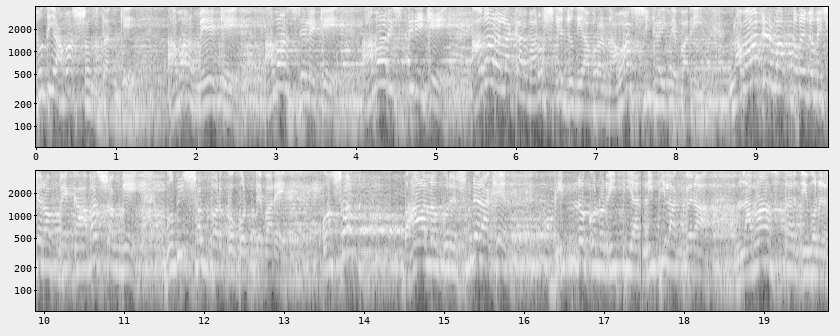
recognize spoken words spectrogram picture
যদি আমার সন্তানকে, আমার মেয়েকে, আমার ছেলেকে, আমার স্ত্রীকে, আমার এলাকার মানুষকে যদি আমরা নামাজ শিখাইতে পারি, নামাজের মাধ্যমে যদি সে রব্বে কাবার সঙ্গে গভীর সম্পর্ক করতে পারে, কসম ভালো করে শুনে রাখেন, ভিন্ন কোনো রীতি আর নীতি লাগবে না, নামাজ তার জীবনের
